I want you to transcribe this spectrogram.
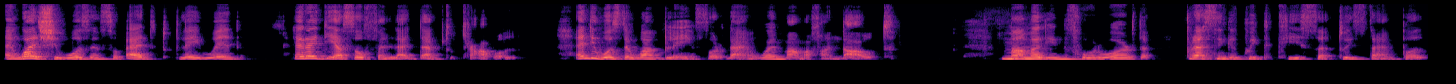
And while she wasn't so bad to play with, her ideas often led them to trouble. And he was the one blamed for them when Mamma found out. Mamma leaned forward, pressing a quick kiss to his temple.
